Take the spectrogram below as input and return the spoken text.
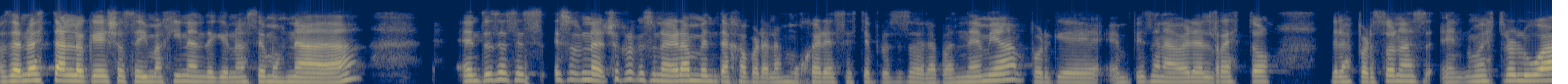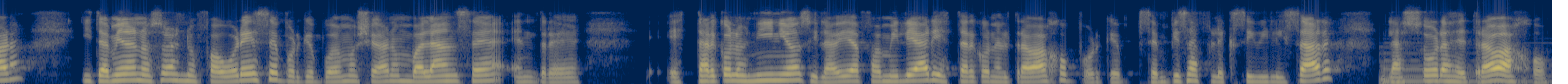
o sea, no es tan lo que ellos se imaginan de que no hacemos nada. Entonces, es, yo creo que es una gran ventaja para las mujeres este proceso de la pandemia, porque empiezan a ver el resto de las personas en nuestro lugar y también a nosotros nos favorece porque podemos llegar a un balance entre estar con los niños y la vida familiar y estar con el trabajo porque se empieza a flexibilizar las horas de trabajo.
